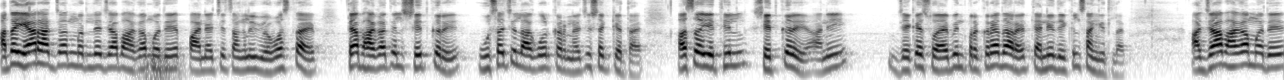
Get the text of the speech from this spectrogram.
आता या राज्यांमधले ज्या भागामध्ये पाण्याची चांगली व्यवस्था आहे त्या भागातील शेतकरी ऊसाची लागवड करण्याची शक्यता आहे असं येथील शेतकरी आणि जे काही सोयाबीन प्रक्रियादार आहेत त्यांनी देखील सांगितलं आहे आज ज्या भागामध्ये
